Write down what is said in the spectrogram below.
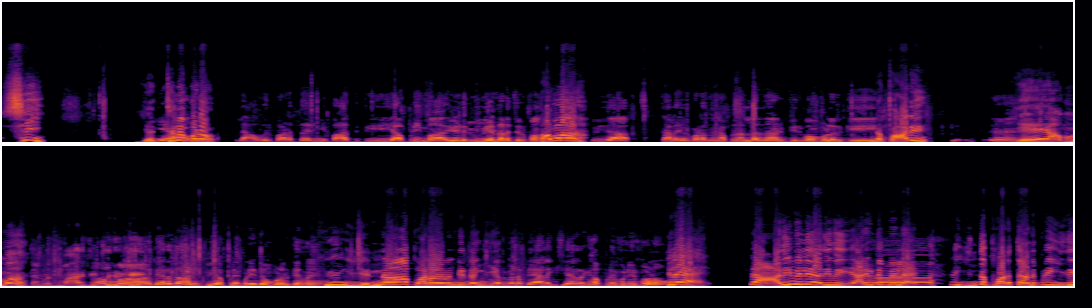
சி. எத்தனை படம்? இல்ல அவர் படத்தை நீங்க பாத்துட்டு அப்படி எடுப்பீங்கன்னு நினைச்சிருப்பான். ஆமா. புரியுதா? தலைவர் படம் தான் அப்ப நல்லதான் அனுப்பியிருப்பான் போல இருக்கு. பாரு. ஏ அம்மா. வேற ஏதாவது அனுப்பி அப்ளை பண்ணிருக்கான் போல இருக்கு அவன். இவங்க என்ன படம் அனுப்பியிருக்காங்க ஒருவேளை வேலைக்கு சேர்றதுக்கு அப்ளை பண்ணிருப்பானோ இல்ல இல்ல, அறிவிலி அறிவு. அறிவிட்ட போயில இந்த படத்தை அனுப்பி இது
